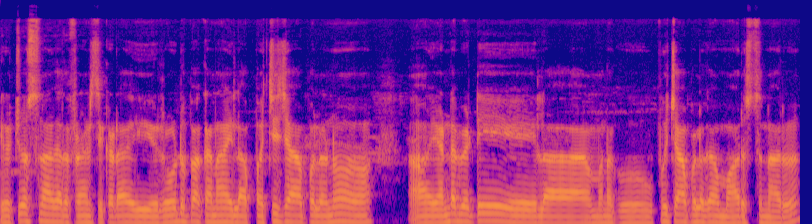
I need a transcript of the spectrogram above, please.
ఇక చూస్తున్నారు కదా ఫ్రెండ్స్ ఇక్కడ ఈ రోడ్డు పక్కన ఇలా పచ్చి చేపలను ఎండబెట్టి ఇలా మనకు ఉప్పు చేపలుగా మారుస్తున్నారు.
